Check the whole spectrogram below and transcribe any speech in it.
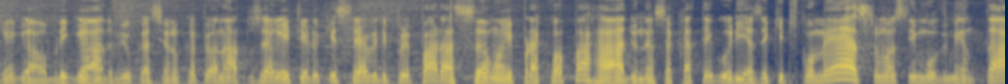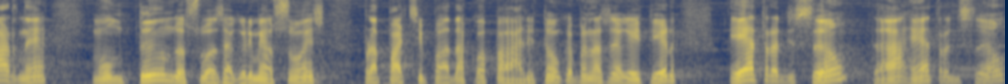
Legal, obrigado, viu, Cassiano? O Campeonato Zé Leiteiro que serve de preparação aí para a Copa Rádio, nessa categoria. As equipes começam a se movimentar, né? Montando as suas agremiações para participar da Copa Rádio. Então, o Campeonato Zé Leiteiro é tradição, tá? É tradição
